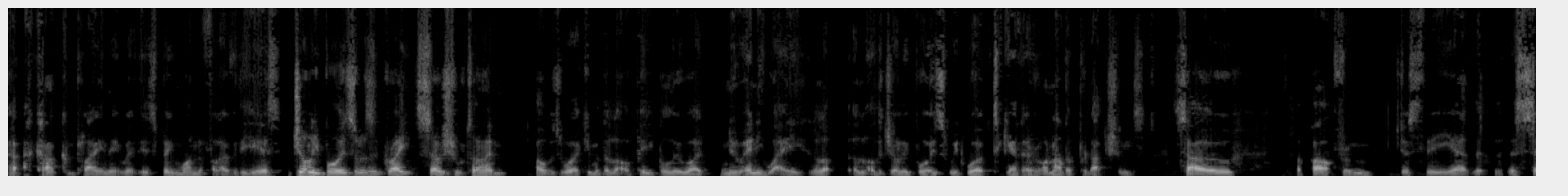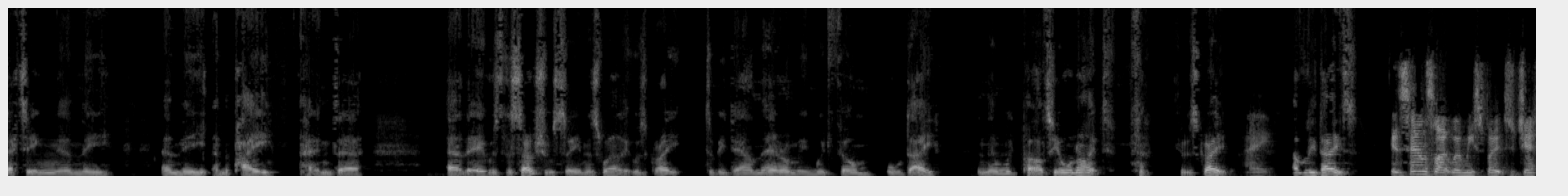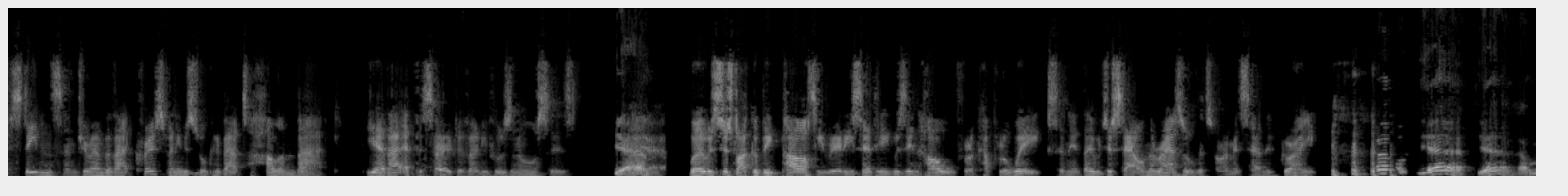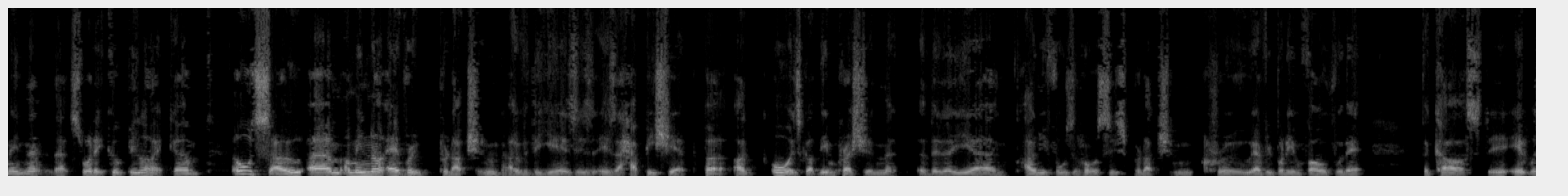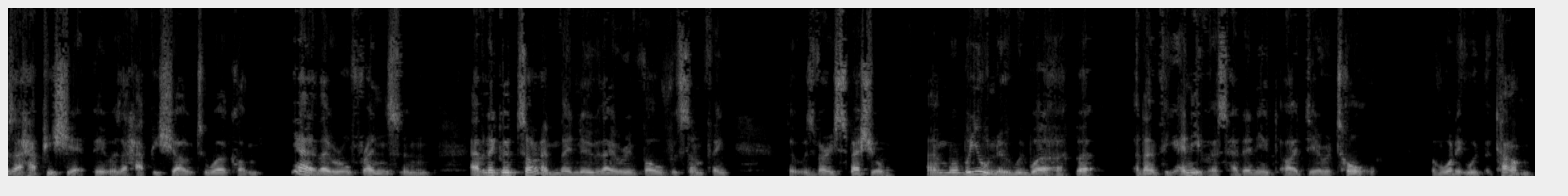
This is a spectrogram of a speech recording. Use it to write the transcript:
I can't complain. It, it's been wonderful over the years. Jolly Boys was a great social time. I was working with a lot of people who I knew anyway. A lot, a lot of the Jolly Boys, we'd worked together on other productions. So, apart from just the uh, the, the setting and the and the and the pay, and uh, uh, it was the social scene as well. It was great to be down there. I mean, we'd film all day and then we'd party all night. it was great, Hey. lovely days. It sounds like when we spoke to Jeff Stevenson. Do you remember that, Chris, when he was talking about to Hull and back? Yeah, that episode of Only Fools and Horses. Um, well, it was just like a big party, really. He said he was in Hull for a couple of weeks and it, they were just out on the raz all the time. It sounded great. Oh, yeah, yeah. I mean, that, that's what it could be like. Um, also, um, I mean, not every production over the years is, is a happy ship, but I always got the impression that the, the uh, Only Fools and Horses production crew, everybody involved with it, the cast, it, it was a happy ship. It was a happy show to work on. Yeah, they were all friends and having a good time. They knew they were involved with something that was very special. And well, we all knew we were, but I don't think any of us had any idea at all of what it would become.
